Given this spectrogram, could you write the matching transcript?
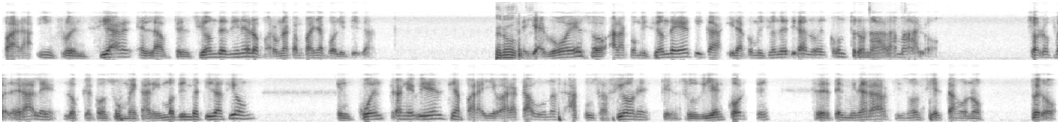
para influenciar en la obtención de dinero para una campaña política. Pero, Se llevó eso a la Comisión de Ética y la Comisión de Ética no encontró nada malo. Son los federales los que con sus mecanismos de investigación encuentran evidencia para llevar a cabo unas acusaciones que en su día en corte se determinará si son ciertas o no. Pero,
